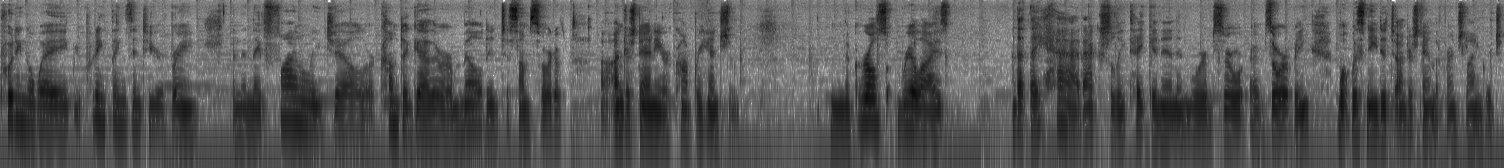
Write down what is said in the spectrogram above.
putting away, you're putting things into your brain, and then they finally gel or come together or meld into some sort of uh, understanding or comprehension. And the girls realized that they had actually taken in and were absor- absorbing what was needed to understand the French language.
